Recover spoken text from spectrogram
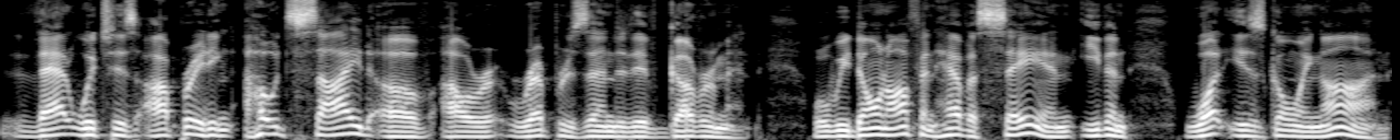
that which is operating outside of our representative government where we don't often have a say in even what is going on.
